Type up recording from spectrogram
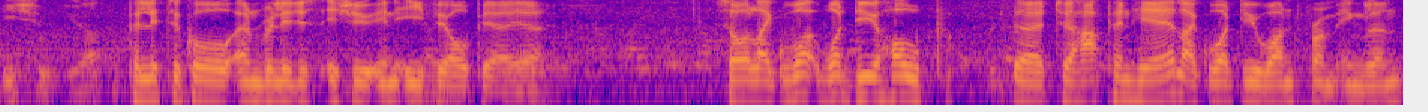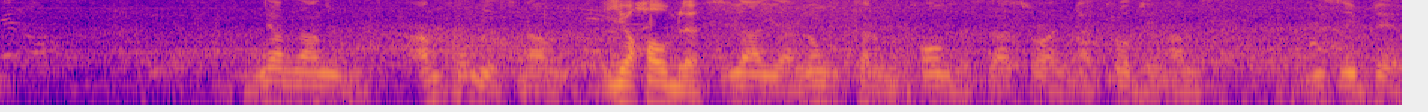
issue. Yeah. Political and religious issue in Ethiopia. Yeah. So, like, what what do you hope uh, to happen here? Like, what do you want from England? Yeah, I'm, I'm homeless now. You're homeless. Yeah, yeah, long term homeless. That's why my problem. I'm we sleep there.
